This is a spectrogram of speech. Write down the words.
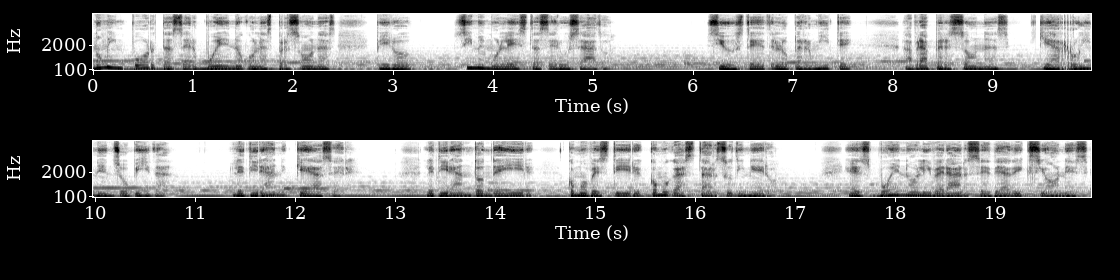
No me importa ser bueno con las personas, pero sí me molesta ser usado. Si usted lo permite, habrá personas que arruinen su vida. Le dirán qué hacer. Le dirán dónde ir, cómo vestir, cómo gastar su dinero. Es bueno liberarse de adicciones,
